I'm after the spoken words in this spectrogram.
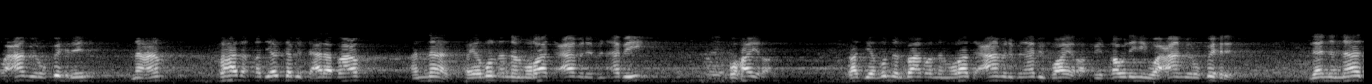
وعامر فهر نعم فهذا قد يلتبس على بعض الناس فيظن أن المراد عامر بن أبي فهيرة. قد يظن البعض أن المراد عامر بن أبي فهيرة في قوله وعامر فهر لأن الناس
